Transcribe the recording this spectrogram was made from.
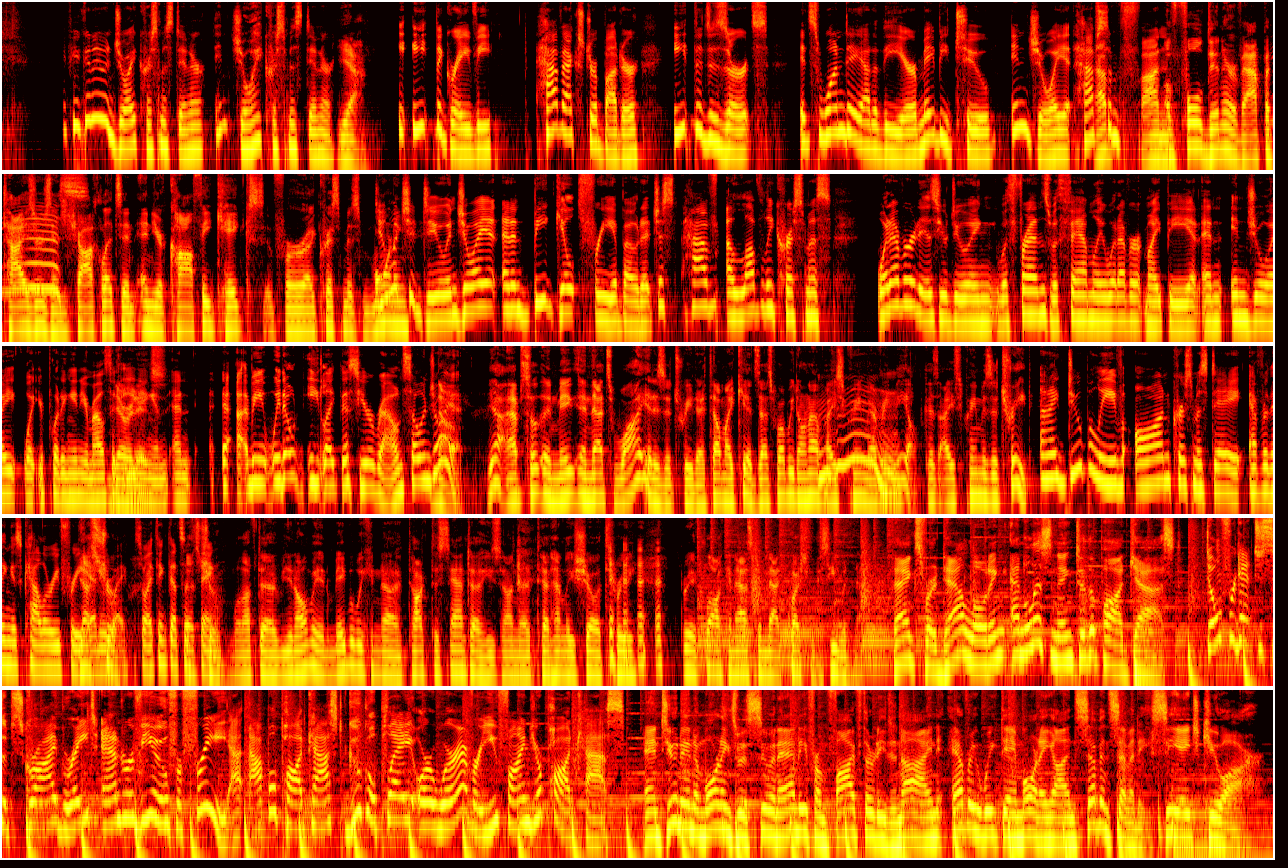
if you're going to enjoy Christmas dinner, enjoy Christmas dinner. Yeah. E- Eat the gravy, have extra butter, eat the desserts. It's one day out of the year, maybe two. Enjoy it. Have some fun. a full dinner of appetizers and chocolates and, and your coffee cakes for uh, Christmas morning. do what you do, enjoy it, and be guilt free about it. Just have a lovely Christmas, whatever it is you're doing with friends, with family, whatever it might be, and, and enjoy what you're putting in your mouth and There eating. And, and I mean, we don't eat like this year round, so enjoy No. it. Yeah, absolutely. And, maybe, and that's why it is a treat. I tell my kids that's why we don't have ice cream Mm-hmm. every meal because ice cream is a treat. And I do believe on Christmas Day, everything is calorie free That's true. anyway. So I think that's a thing. That's thing. true. We'll have to, you know, maybe maybe we can uh, talk to Santa. He's on the Ted Henley show at three three o'clock and ask him that question because he would know. Thanks for downloading and listening to the podcast. Don't forget to subscribe, rate, and review for free at Apple Podcast, Google Play, or wherever you find your podcasts. And tune in to Mornings with Sue and Andy from 5:30 to 9 every weekday morning on 770 CHQR.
